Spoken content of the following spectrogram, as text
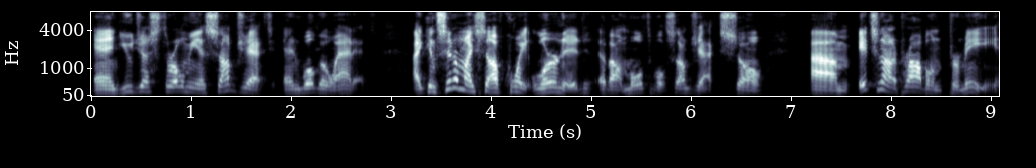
And you just throw me a subject and we'll go at it. I consider myself quite learned about multiple subjects. So um, it's not a problem for me.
